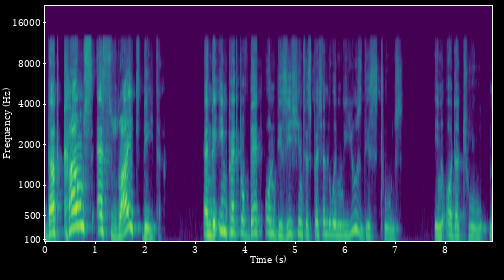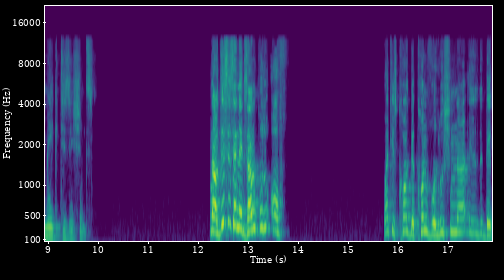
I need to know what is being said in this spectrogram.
that comes as right data and the impact of that on decisions, especially when we use these tools in order to make decisions. Now, this is an example of what is called the convolutional, the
